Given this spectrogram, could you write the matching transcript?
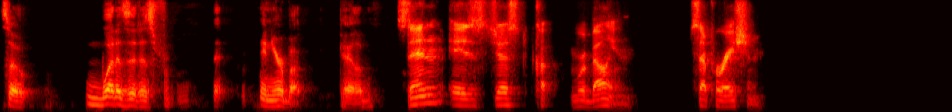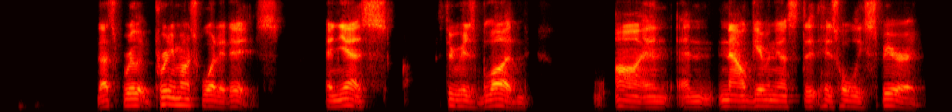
So, what is it is in your book, Caleb? sin is just rebellion separation. That's really pretty much what it is. And yes through his blood uh and and now giving us the, his holy spirit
